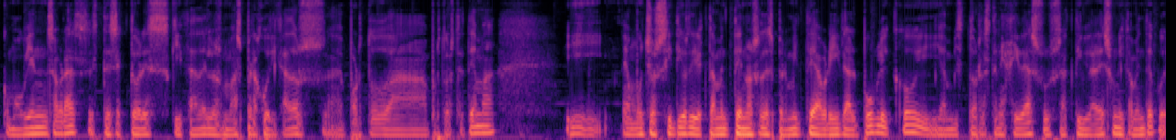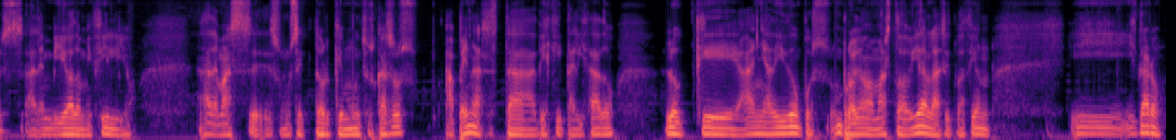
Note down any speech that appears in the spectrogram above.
Como bien sabrás, este sector es quizá de los más perjudicados eh, por, toda, por todo este tema y en muchos sitios directamente no se les permite abrir al público y han visto restringidas sus actividades únicamente pues al envío a domicilio. Además es un sector que en muchos casos apenas está digitalizado, lo que ha añadido pues un problema más todavía a la situación. Y, claro,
